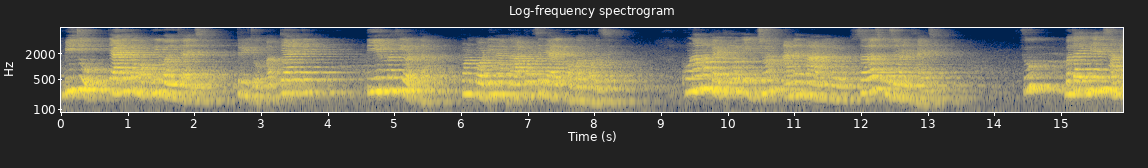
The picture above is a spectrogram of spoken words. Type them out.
બીજો, ત્યારે તે બકરી બની જાય છે. ત્રીજો, અત્યારે તે તીર નથી અડતા. પણ બોડીના ઘા પડશે ત્યારે ખબર પડશે. ખૂણામાં બેઠેલો એક જણ આનંદમાં આવી ગયો. સરસ ઉજાણી થાય છે. શું? બધા એકબીજાની સામે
